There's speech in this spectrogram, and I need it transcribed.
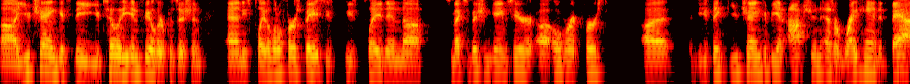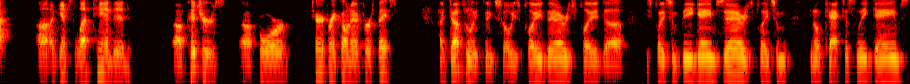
Uh, Yu Chang gets the utility infielder position, and he's played a little first base. He's he's played in uh, some exhibition games here uh, over at first. Uh, do you think Yu Chang could be an option as a right-handed bat uh, against left-handed uh, pitchers for Terry Francona at first base? I definitely think so. He's played there. He's played. he's played some B games there. He's played some you know, Cactus League games.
